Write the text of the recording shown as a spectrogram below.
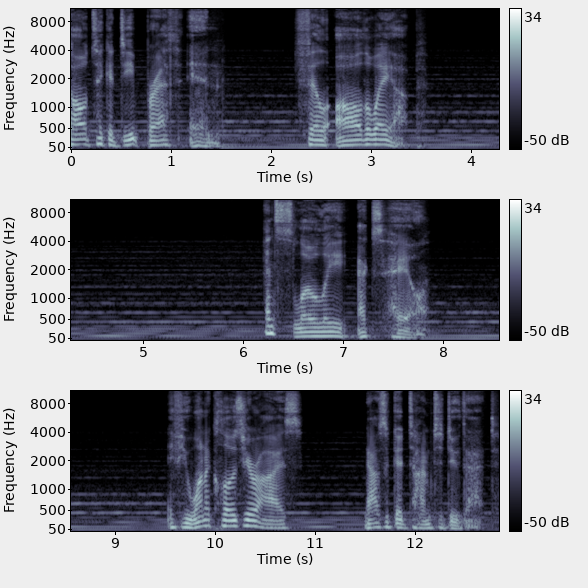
all take a deep breath in, fill all the way up, and slowly exhale. If you want to close your eyes, now's a good time to do that.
